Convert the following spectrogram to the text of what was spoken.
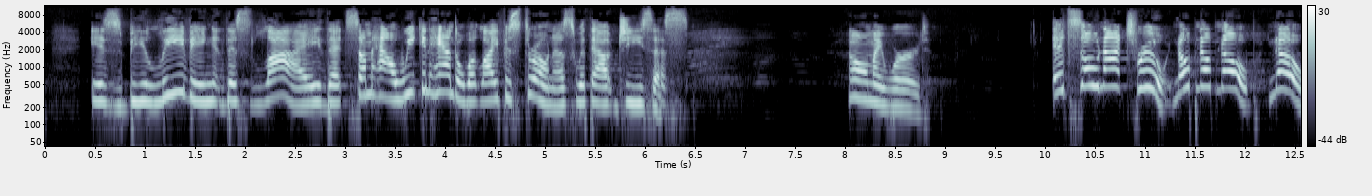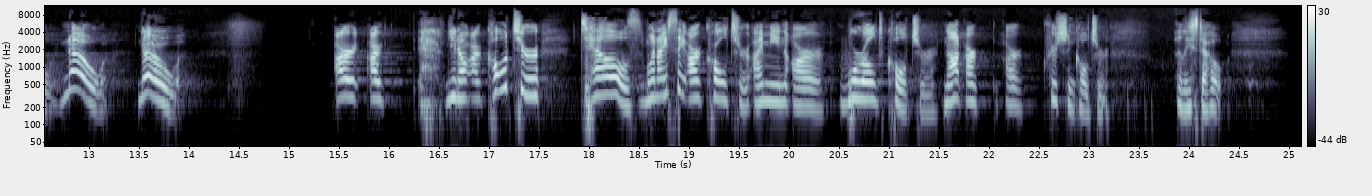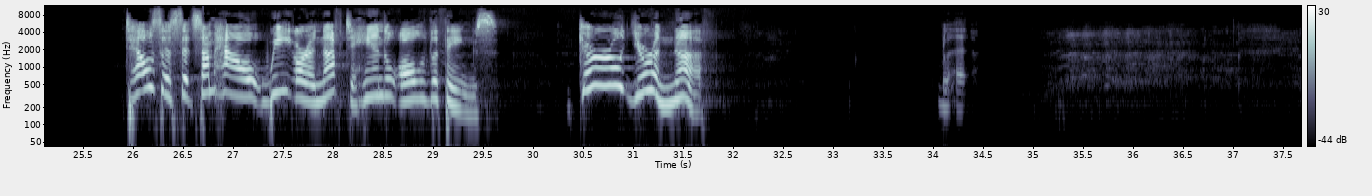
is believing this lie that somehow we can handle what life has thrown us without Jesus. Oh, my word. It's so not true. Nope, nope, nope. No, no, no. Our, our, you know, our culture tells, when I say our culture, I mean our world culture, not our, our Christian culture, at least I hope, tells us that somehow we are enough to handle all of the things. Girl, you're enough.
